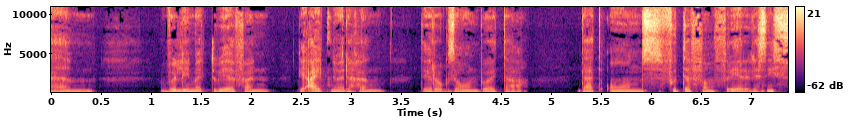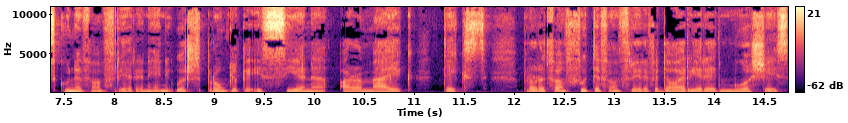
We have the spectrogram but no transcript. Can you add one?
um, volume 2 van die uitnodiging deur Roxanne Botha dat ons voete van vrede, dis nie skoene van vrede nie, in die oorspronklike Essene Aramaic teks praat dit van voete van vrede. Vir daai rede het Moses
